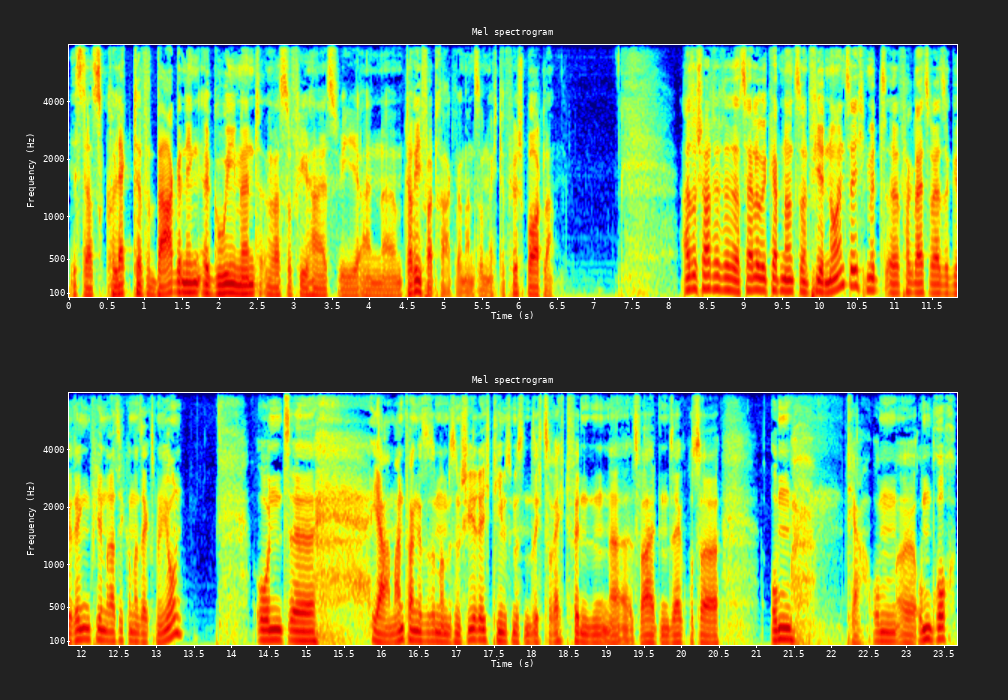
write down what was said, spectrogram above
ist das Collective Bargaining Agreement, was so viel heißt wie ein äh, Tarifvertrag, wenn man so möchte, für Sportler. Also startete das Salary Cap 1994 mit äh, vergleichsweise geringen 34,6 Millionen. Und äh, ja, am Anfang ist es immer ein bisschen schwierig. Teams müssen sich zurechtfinden. Äh, es war halt ein sehr großer um, tja, um, äh, Umbruch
